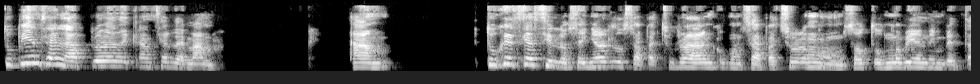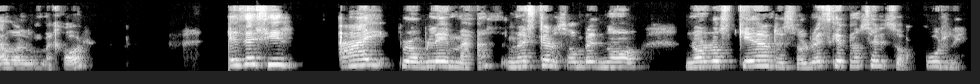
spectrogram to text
Tú piensa en la prueba de cáncer de mama. ¿Tú crees que si los señores los apachurraran como nos apachurran a nosotros, no habían inventado algo mejor? Es decir, hay problemas, no es que los hombres no, no los quieran resolver, es que no se les ocurre.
